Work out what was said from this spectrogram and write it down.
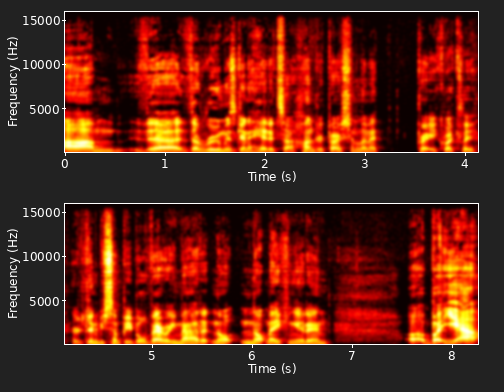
um, the the room is going to hit its hundred person limit pretty quickly. There's going to be some people very mad at not not making it in. Uh, but yeah,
